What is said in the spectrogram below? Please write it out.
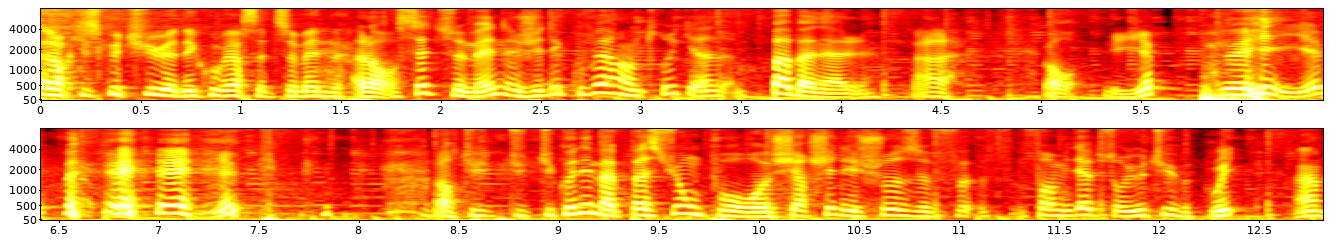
Alors qu'est-ce que tu as découvert cette semaine Alors, cette semaine, j'ai découvert un truc pas banal. Ah. Alors- Yep. yep. Alors, tu, tu- tu connais ma passion pour euh, chercher des choses formidables sur YouTube Oui. Hein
